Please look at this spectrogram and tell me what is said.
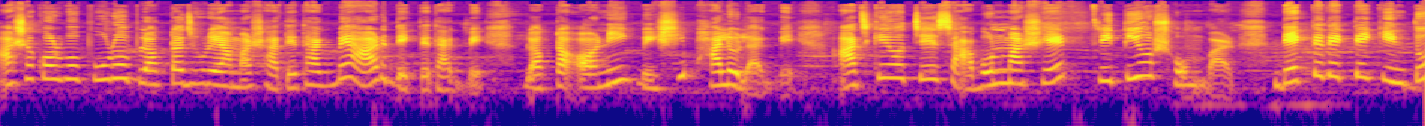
আশা করব পুরো ব্লগটা জুড়ে আমার সাথে থাকবে আর দেখতে থাকবে। ব্লগটা অনেক বেশি ভালো লাগবে। আজকে হচ্ছে শ্রাবণ মাসের তৃতীয় সোমবার। দেখতে দেখতেই কিন্তু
